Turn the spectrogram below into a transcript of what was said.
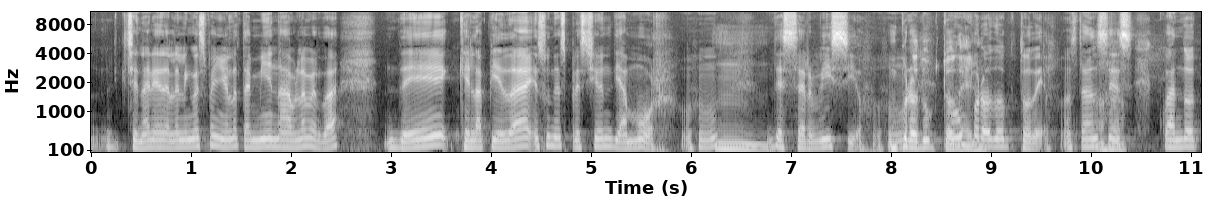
diccionario de la lengua española también habla, ¿verdad?, de que la piedad es una expresión de amor, mm. de servicio. Un producto de él. Un producto de él. Entonces, cuando,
